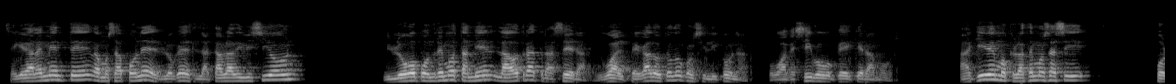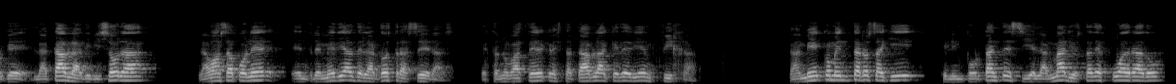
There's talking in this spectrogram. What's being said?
Seguidamente vamos a poner lo que es la tabla división y luego pondremos también la otra trasera, igual, pegado todo con silicona o adhesivo que queramos. Aquí vemos que lo hacemos así porque la tabla divisora la vamos a poner entre medias de las dos traseras esto nos va a hacer que esta tabla quede bien fija. También comentaros aquí que lo importante si el armario está descuadrado,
